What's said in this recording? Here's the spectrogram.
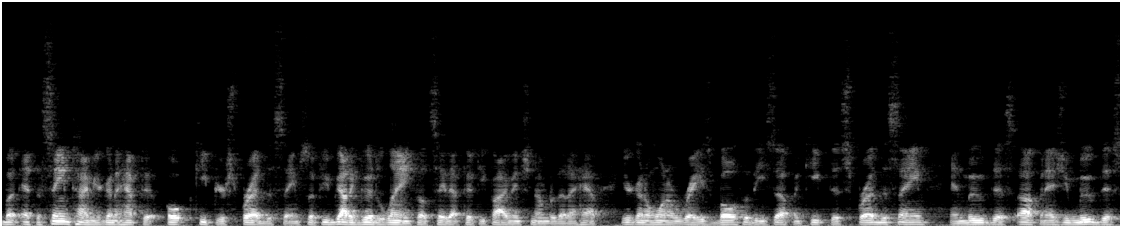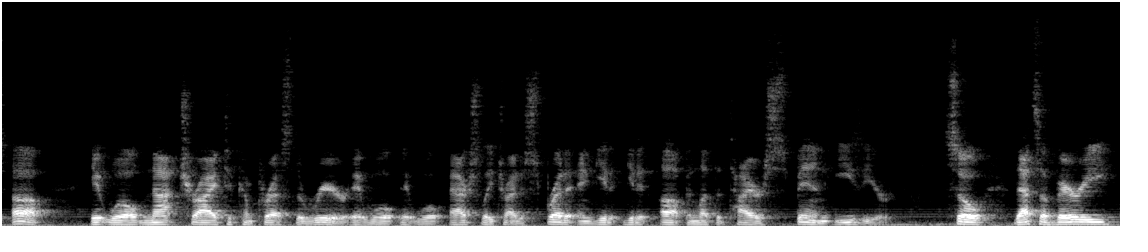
but at the same time, you're going to have to keep your spread the same. So if you've got a good length, let's say that 55 inch number that I have, you're going to want to raise both of these up and keep this spread the same and move this up. And as you move this up, it will not try to compress the rear. It will it will actually try to spread it and get it get it up and let the tire spin easier. So that's a very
